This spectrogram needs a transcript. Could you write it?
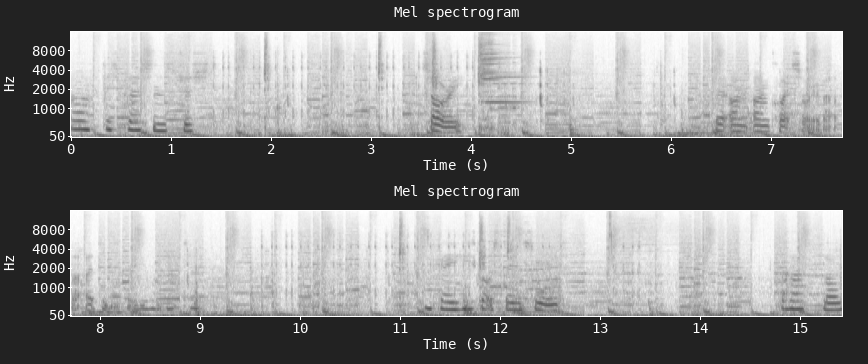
Oh, this person's just... Sorry. But I'm, I'm quite sorry about that. I didn't really want that to... Okay, he's got a stone sword. Haha, lol.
